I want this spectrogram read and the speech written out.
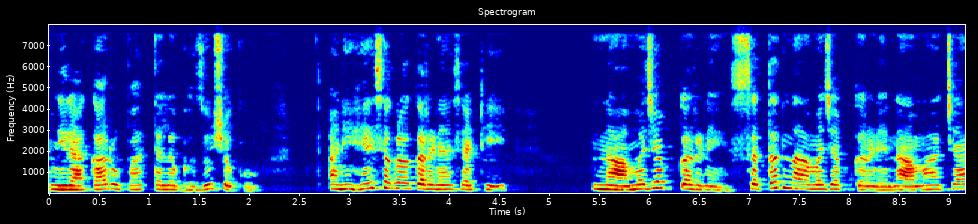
निराकार रूपात त्याला भजू शकू. आणि हे सगळं करण्यासाठी नामजप करणे सतत नामजप करणे नामाच्या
